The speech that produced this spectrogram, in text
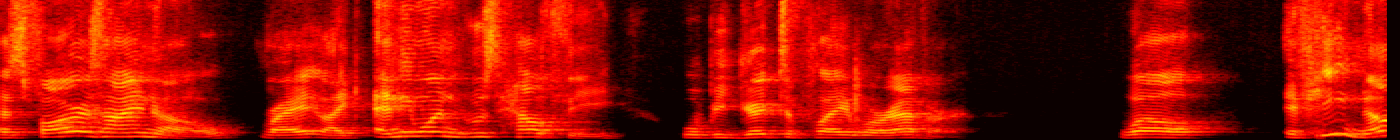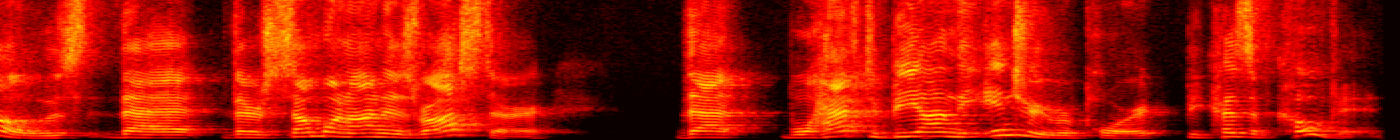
as far as I know, right, like anyone who's healthy will be good to play wherever. Well, if he knows that there's someone on his roster that will have to be on the injury report because of COVID,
